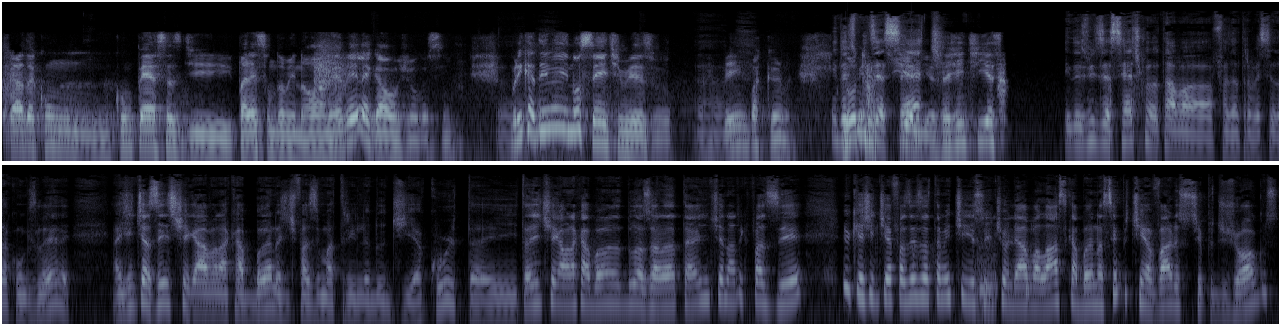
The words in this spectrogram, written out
jogada com, com peças de. Parece um dominó, né? É bem legal o jogo assim. Brincadeira inocente mesmo. Aham. Bem bacana. Em No outro 2017, dia, a gente ia. Em 2017, quando eu tava fazendo a travessia da Kungsleder, A gente às vezes chegava na cabana, a gente fazia uma trilha do dia curta, e, então a gente chegava na cabana duas horas da tarde, a gente tinha nada que fazer, e o que a gente ia fazer é exatamente isso. A gente olhava lá, as cabanas sempre tinha vários tipos de jogos,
